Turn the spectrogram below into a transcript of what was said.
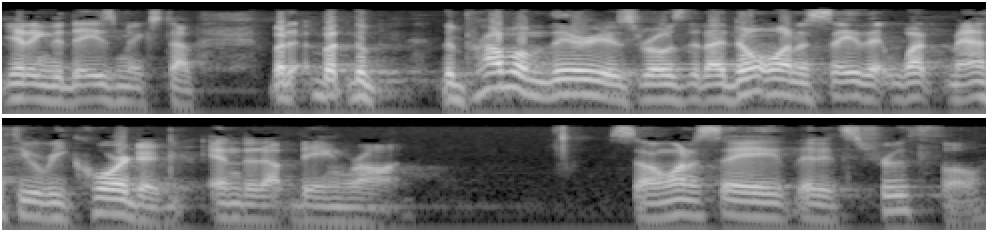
getting the days mixed up. But but the the problem there is, Rose, that I don't want to say that what Matthew recorded ended up being wrong. So I want to say that it's truthful.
